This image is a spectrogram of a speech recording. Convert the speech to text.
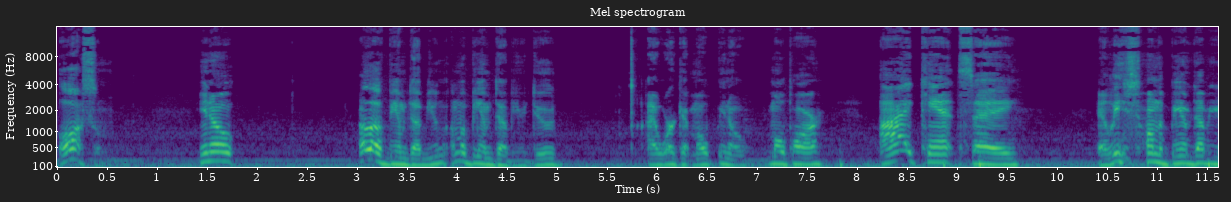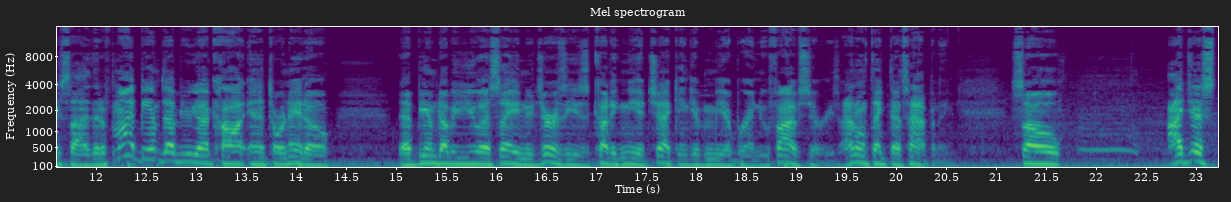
awesome. You know, I love BMW. I'm a BMW dude. I work at Mo, you know, Mopar. I can't say, at least on the BMW side, that if my BMW got caught in a tornado, that BMW USA in New Jersey is cutting me a check and giving me a brand new 5 Series. I don't think that's happening. So I just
